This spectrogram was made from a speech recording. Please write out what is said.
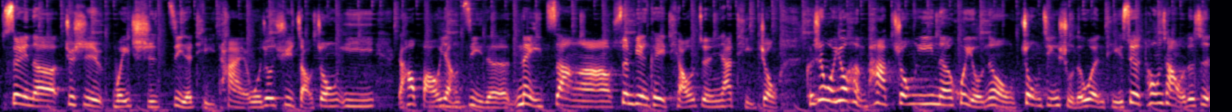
所以呢就是维持自己的体态，我就去找中医，然后保养自己的内脏啊，顺便可以调整一下体重。可是我又很怕中医呢会有那种重金属的问题，所以通常我都是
